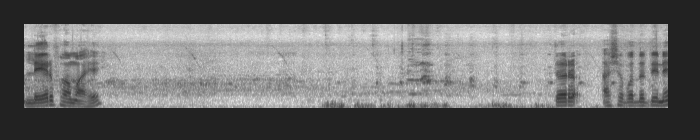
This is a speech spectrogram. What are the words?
लेअर फार्म आहे. तर अशा पद्धतीने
